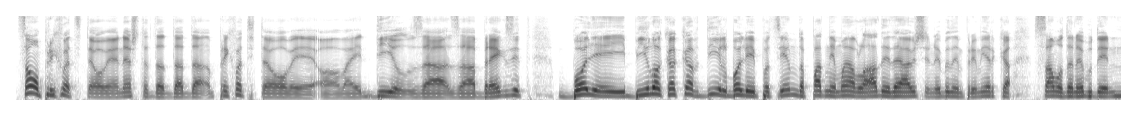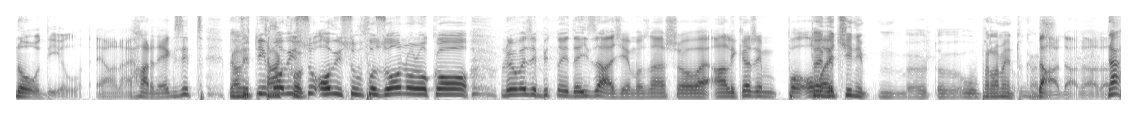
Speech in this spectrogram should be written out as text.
samo prihvatite ove nešto da da da prihvatite ove ovaj deal za za Brexit bolje i bilo kakav deal bolje i po cijenu da padne moja vlada i da ja više ne budem premijerka samo da ne bude no deal. E onaj hard exit. Međutim tako... ovi su ovi su u fazonu ono kao ne veze bitno je da izađemo znaš ovaj ali kažem po ovaj to je ovaj- većini u parlamentu kaže da da da da, da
